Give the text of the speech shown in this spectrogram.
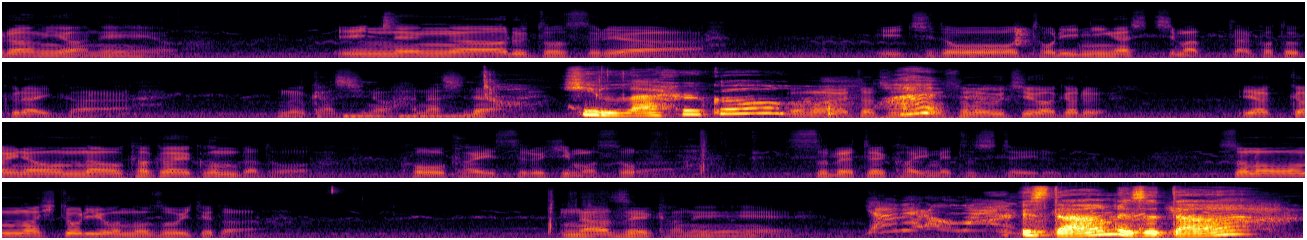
恨みはねえよ。因縁があるとすりゃ一度取り逃がしちまったことくらいか。昔の話だ。He let her お go? 前たちにもそのうちわかる。厄介な女を抱え込んだと後悔する日もそう。だ全て壊滅している。その女一人を除いてだなぜかね Is Dom? Is it Dom? What? 昔にこだ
